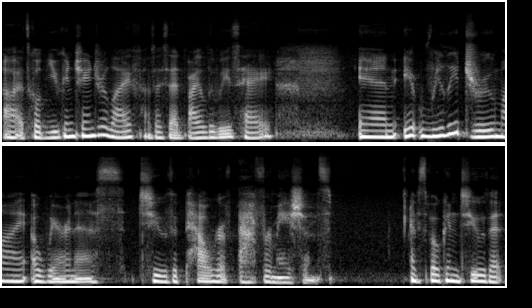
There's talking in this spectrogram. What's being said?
Uh, it's called You Can Change Your Life, as I said, by Louise Hay. And it really drew my awareness to the power of affirmations. I've spoken to that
